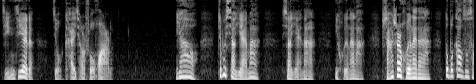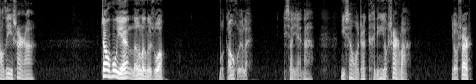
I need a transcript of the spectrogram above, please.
紧接着就开腔说话了：“哟，这不小严吗？小严呐，你回来啦？啥事儿回来的呀？都不告诉嫂子一声啊？”张红颜冷冷的说：“我刚回来。”小严呐，你上我这肯定有事儿吧？有事儿，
